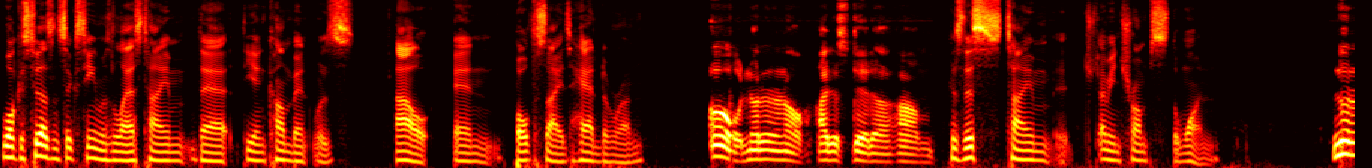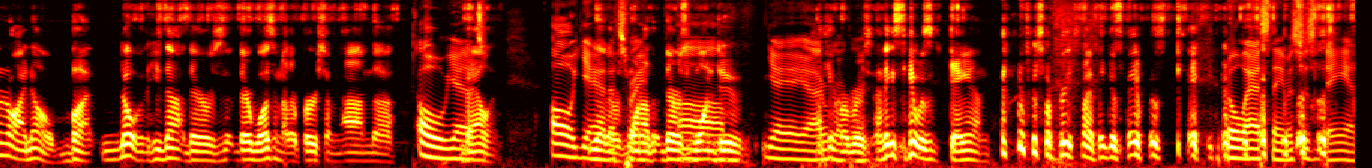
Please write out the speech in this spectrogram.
Well, because 2016 was the last time that the incumbent was out and both sides had to run. Oh no no no no! I just did. Uh, um, Because this time, I mean, Trump's the one. no no no. I know, but no, he's not. There was there was another person on the Oh yeah. ballot. Oh yeah. Yeah, there that's was right. one other. There was one Um, dude. Yeah, yeah, yeah. I, I, can't remember. His, I think his name was Dan. For some reason, I think his name was Dan. No last name. It's just Dan.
